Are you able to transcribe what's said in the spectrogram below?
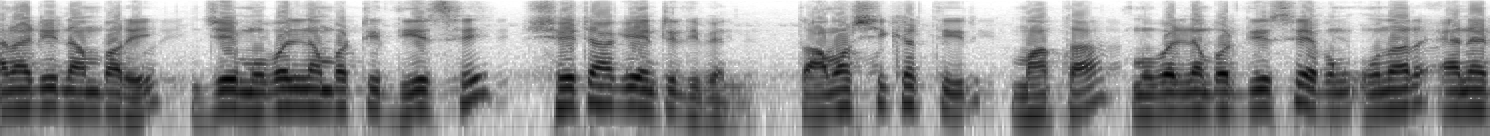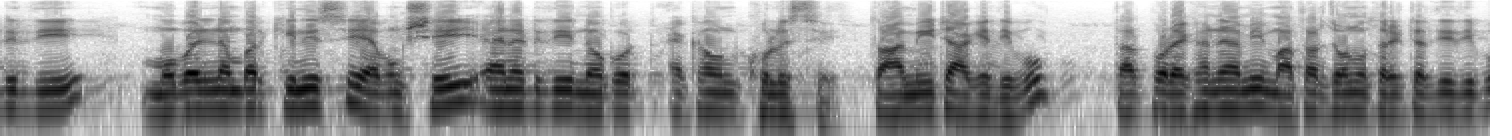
এনআইডি নাম্বারে যে মোবাইল নাম্বারটি দিয়েছে, সেটা আগে এন্ট্রি দিবেন। তো আমার শিক্ষার্থীর মাতা মোবাইল নাম্বার দিয়েছে এবং ওনার এনআইডি দিয়ে মোবাইল নাম্বার কিনেছে এবং সেই এনআইডি দিয়ে নগদ অ্যাকাউন্ট খুলেছে। তো আমি এটা আগে দিব। তারপর এখানে আমি মাতার জন্ম তারিখটা দিয়ে দিব।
